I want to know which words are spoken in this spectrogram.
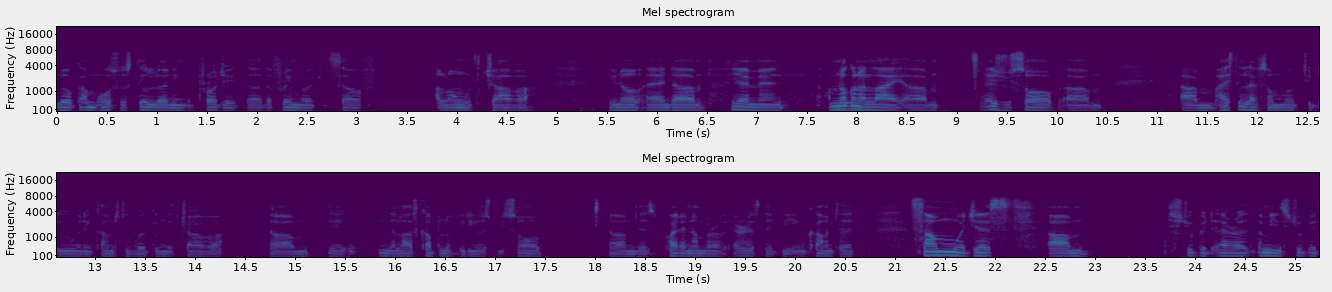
look, I'm also still learning the project, uh, the framework itself, along with Java, you know, and um, yeah, man, I'm not gonna lie. Um, as you saw, um, um, I still have some work to do when it comes to working with Java. Um, in the last couple of videos, we saw um, there's quite a number of errors that we encountered. Some were just um, stupid errors. I mean, stupid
